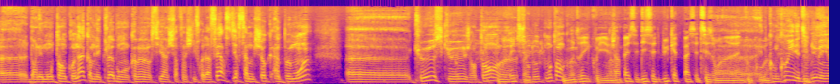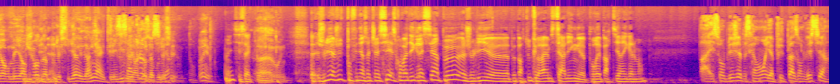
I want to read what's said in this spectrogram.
euh, dans les montants qu'on a, comme les clubs ont quand même aussi un certain chiffre d'affaires, c'est-à-dire ça me choque un peu moins euh, que ce que j'entends euh, sur ouais. d'autres montants. Quoi. Modric, oui. Je rappelle, c'est 17 buts, 4 passes cette saison. hein, Euh, Nkunku, hein. Nkunku, il est devenu meilleur, meilleur joueur de la Bundesliga l'année dernière. Il a été élu meilleur joueur de la Bundesliga. Oui. Oui, c'est ça. Claude. Ah, oui. Euh, Julien, juste pour finir sur Chelsea, est-ce qu'on va dégraisser un peu? Je lis euh, un peu partout que Raheem Sterling pourrait partir également? Bah, ils sont obligés parce qu'à un moment il n'y a plus de place dans le vestiaire.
